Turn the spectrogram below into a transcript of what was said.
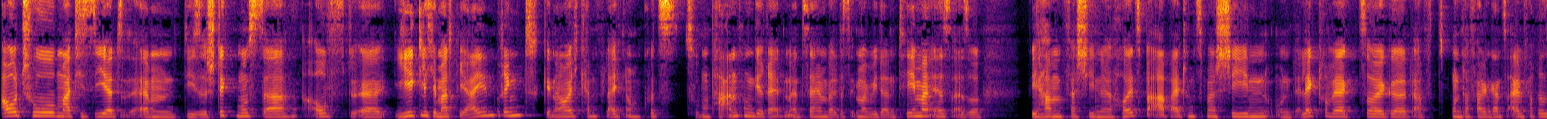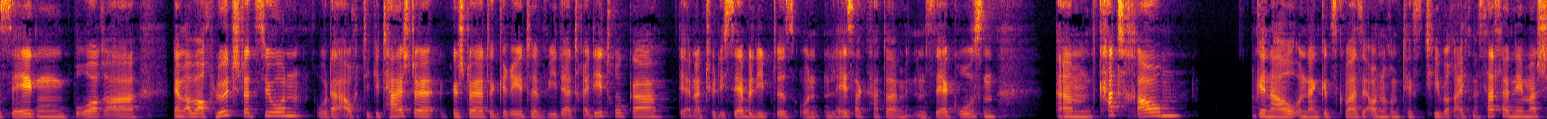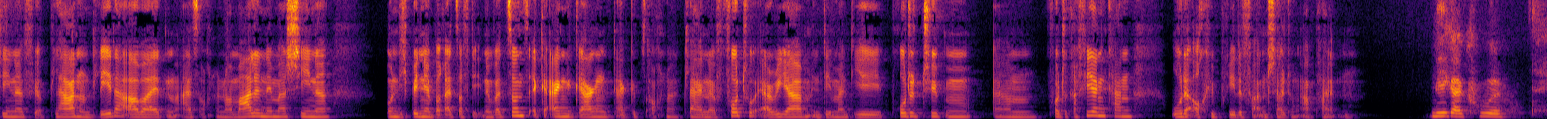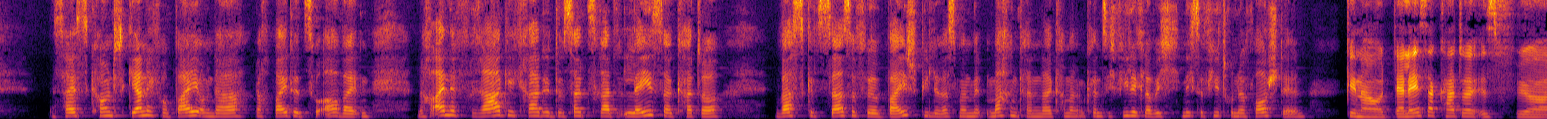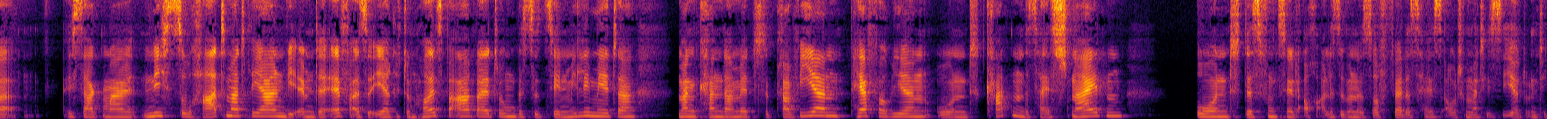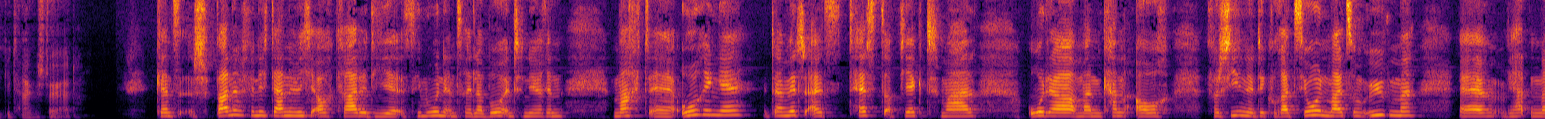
automatisiert ähm, diese Stickmuster auf äh, jegliche Materialien bringt. Genau, ich kann vielleicht noch kurz zu ein paar anderen Geräten erzählen, weil das immer wieder ein Thema ist. Also wir haben verschiedene Holzbearbeitungsmaschinen und Elektrowerkzeuge. Darunter fallen ganz einfache Sägen, Bohrer. Wir haben aber auch Lötstationen oder auch digital gesteuerte Geräte wie der 3D-Drucker, der natürlich sehr beliebt ist, und ein Lasercutter mit einem sehr großen ähm, Cut-Raum. Genau, und dann gibt's quasi auch noch im Textilbereich eine Sattler-Nähmaschine für Plan- und Lederarbeiten, als auch eine normale Nähmaschine. Und ich bin ja bereits auf die Innovationsecke eingegangen. Da gibt es auch eine kleine Foto-Area, in dem man die Prototypen ähm, fotografieren kann oder auch hybride Veranstaltungen abhalten. Mega cool. Das heißt, kommt gerne vorbei, um da noch weiter zu arbeiten. Noch eine Frage gerade, du sagst gerade Lasercutter. Was gibt's da so für Beispiele, was man mitmachen kann? Da kann man, können sich viele, glaube ich, nicht so viel drunter vorstellen. Genau, der Lasercutter ist für ich sag mal, nicht so Hartmaterialien wie MDF, also eher Richtung Holzbearbeitung bis zu 10 Millimeter. Man kann damit gravieren, perforieren und cutten, das heißt schneiden. Und das funktioniert auch alles über eine Software, das heißt automatisiert und digital gesteuert. Ganz spannend finde ich da nämlich auch gerade die Simone, unsere Laboringenieurin, macht äh, Ohrringe damit als Testobjekt mal. Oder man kann auch verschiedene Dekorationen mal zum Üben ähm, wir hatten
